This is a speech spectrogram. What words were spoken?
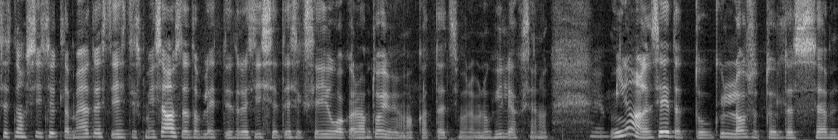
sest noh, siis ütleme jah, tõesti, esiteks me ei saa seda tablettidele sisse, teiseks ei jõua ka enam toimima hakata, et siis me oleme nagu hiljaks jäänud. mina olen seetõttu küll ausalt öeldes ähm,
